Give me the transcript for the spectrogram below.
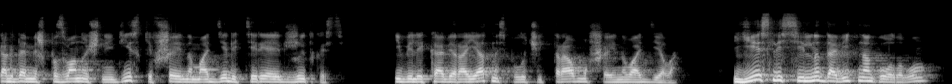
когда межпозвоночные диски в шейном отделе теряют жидкость и велика вероятность получить травму шейного отдела. Если сильно давить на голову,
